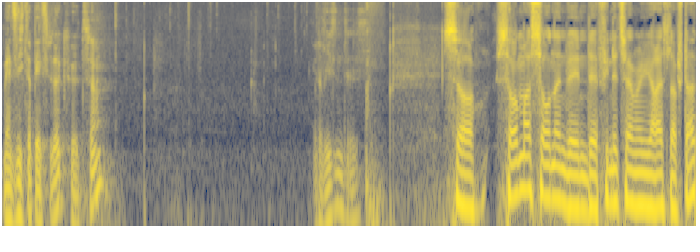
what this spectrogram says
Werden es nicht ab jetzt wieder kürzer? Oder wie ist denn das? So, Sommersonnenwende findet zweimal im Jahreslauf statt.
